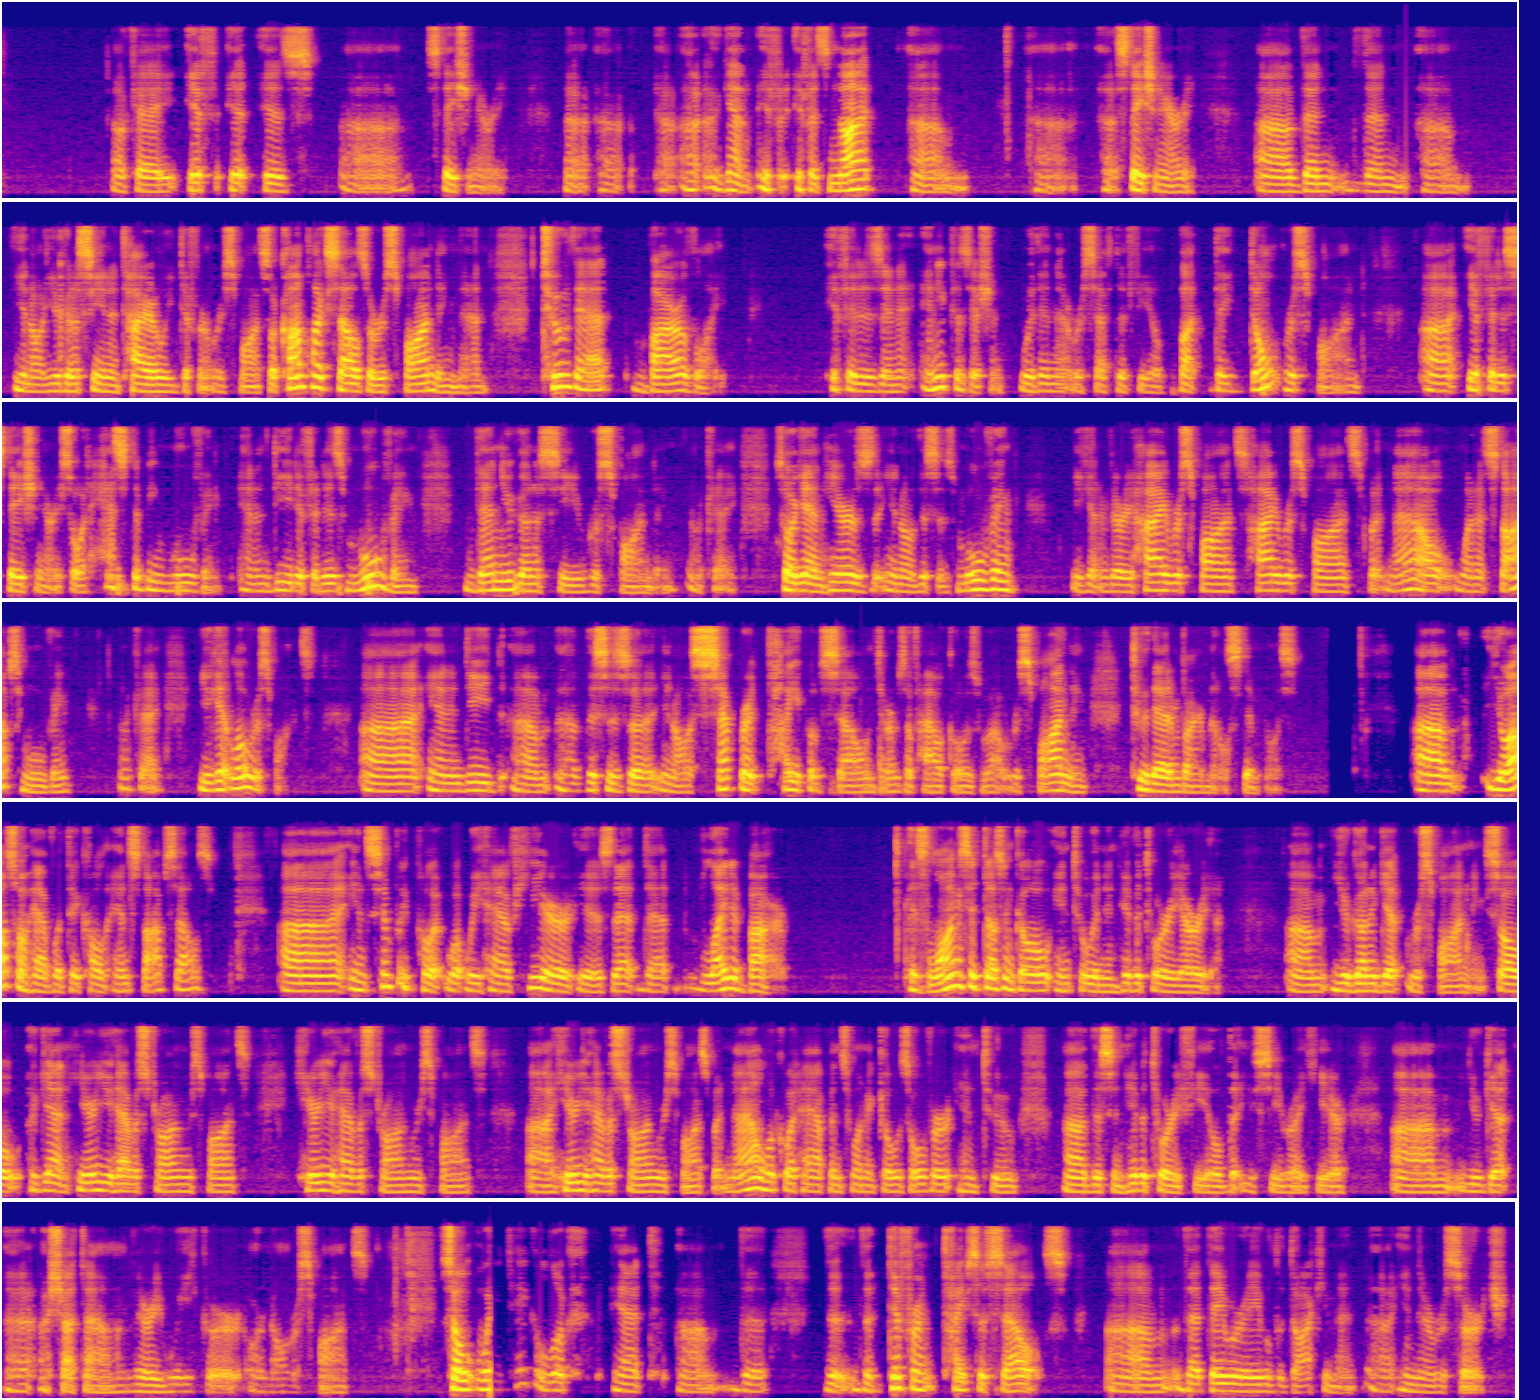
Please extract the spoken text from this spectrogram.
okay, if it is stationary. Uh, uh, uh again, if, if it's not um, uh, uh, stationary, then, then um, you know, you're going to see an entirely different response. So complex cells are responding then to that bar of light if it is in any position within that receptive field, but they don't respond uh, if it is stationary. So it has to be moving. And indeed, if it is moving, then you're going to see responding. Okay. So again, here's, you know, this is moving. You get a very high response, high response. But now when it stops moving, okay, you get low response. Uh, and indeed, um, uh, this is a, you know, a separate type of cell in terms of how it goes about responding to that environmental stimulus. Um, you also have what they call end-stop cells. Uh, and simply put, what we have here is that that lighted bar, as long as it doesn't go into an inhibitory area, um, you're going to get responding. So again, here you have a strong response. Here you have a strong response. Uh, here you have a strong response, but now look what happens when it goes over into uh, this inhibitory field that you see right here. Um, you get a, a, shutdown, a very weak or, or no response. So when you take a look at um, the, the, the, different types of cells um, that they were able to document uh, in their research,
